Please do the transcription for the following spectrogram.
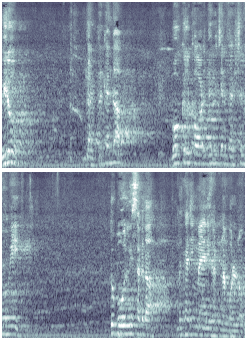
ਵੀਰੋ, ਡਾਕਟਰ ਕਹਿੰਦਾ ਵੋਕਲ ਕਾਰਡ ਦੇ ਵਿੱਚ ਇਨਫੈਕਸ਼ਨ ਹੋ ਗਈ। ਤੂੰ ਬੋਲ ਨਹੀਂ ਸਕਦਾ। ਮੈਂ ਕਿਹਾ ਜੀ, ਮੈਂ ਨਹੀਂ ਹਟਣਾ ਬੋਲਣੋਂ।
